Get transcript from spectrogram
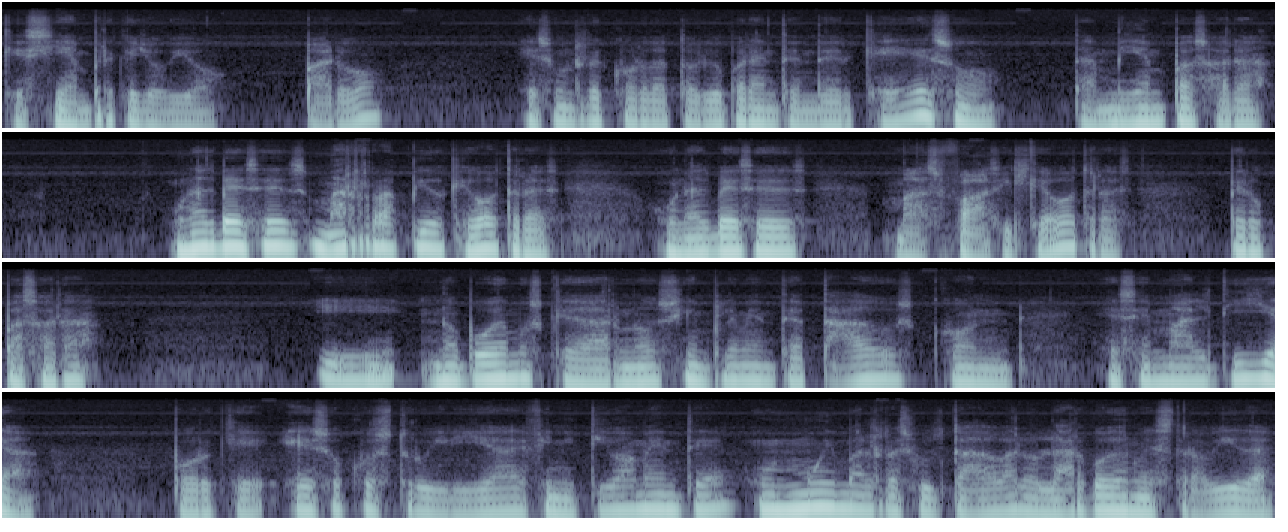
que siempre que llovió paró, es un recordatorio para entender que eso también pasará. Unas veces más rápido que otras, unas veces más fácil que otras, pero pasará. Y no podemos quedarnos simplemente atados con ese mal día, porque eso construiría definitivamente un muy mal resultado a lo largo de nuestra vida.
